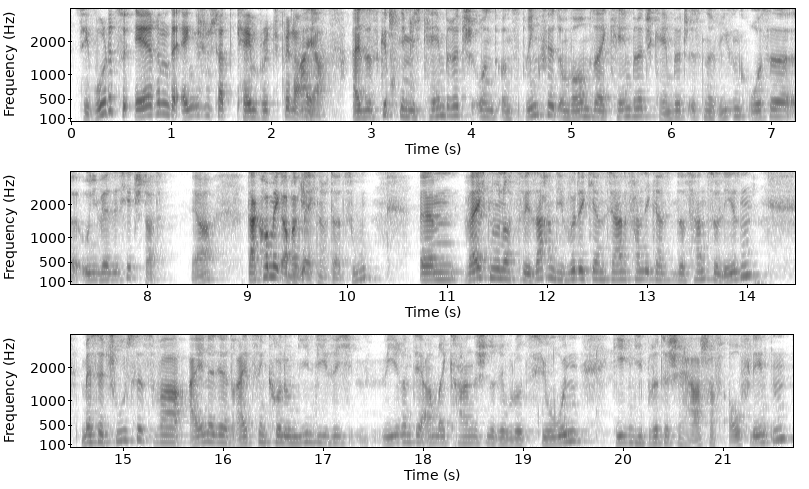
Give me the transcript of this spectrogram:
Sie wurde zu Ehren der englischen Stadt Cambridge benannt. Ah ja, also es gibt nämlich Cambridge und, und Springfield. Und warum sei Cambridge? Cambridge ist eine riesengroße äh, Universitätsstadt. Ja, da komme ich aber gleich noch dazu. Ähm, vielleicht nur noch zwei Sachen, die würde ich ganz gerne, fand ich ganz interessant zu lesen. Massachusetts war eine der 13 Kolonien, die sich während der amerikanischen Revolution gegen die britische Herrschaft auflehnten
